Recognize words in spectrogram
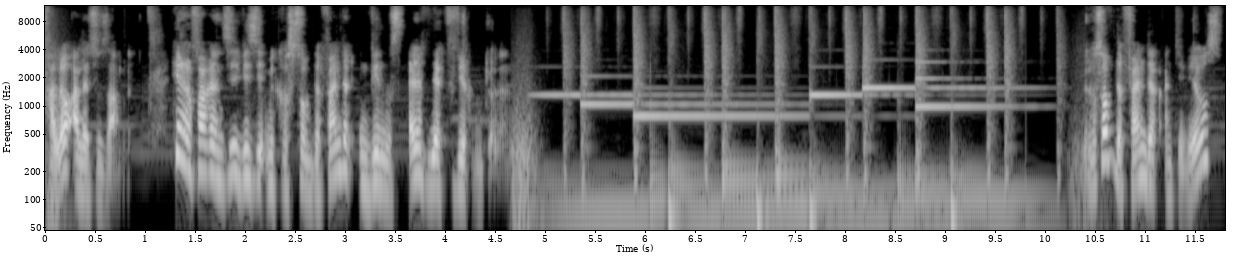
Hallo alle zusammen! Hier erfahren Sie, wie Sie Microsoft Defender in Windows 11 deaktivieren können. Microsoft Defender Antivirus,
